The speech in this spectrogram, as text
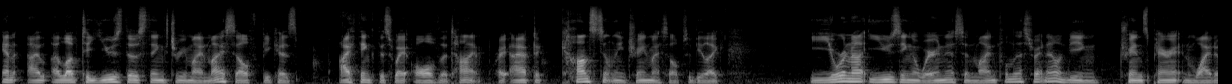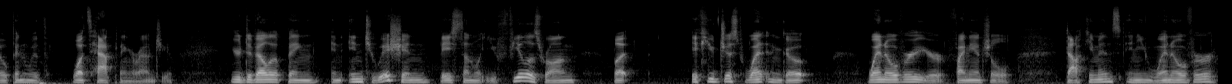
and I, I love to use those things to remind myself because I think this way all the time, right? I have to constantly train myself to be like, you're not using awareness and mindfulness right now and being transparent and wide open with what's happening around you. You're developing an intuition based on what you feel is wrong, but if you just went and go went over your financial documents and you went over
